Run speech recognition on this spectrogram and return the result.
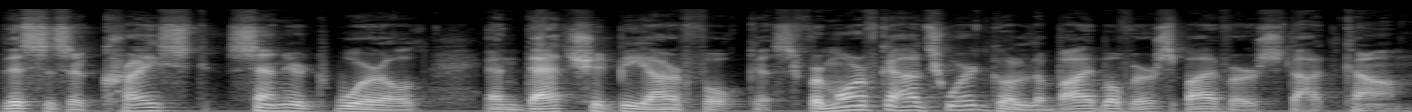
This is a Christ centered world, and that should be our focus. For more of God's Word, go to thebibleversebyverse.com.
